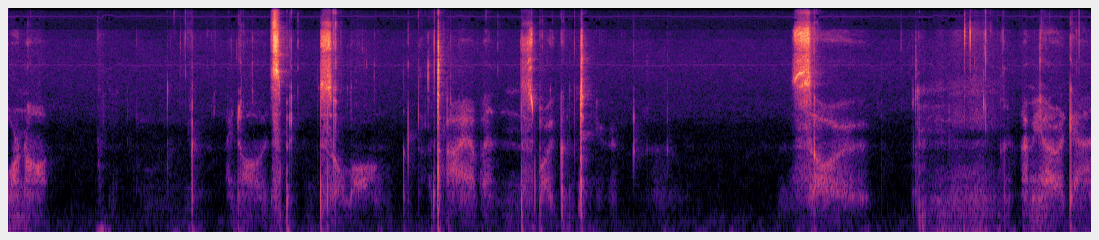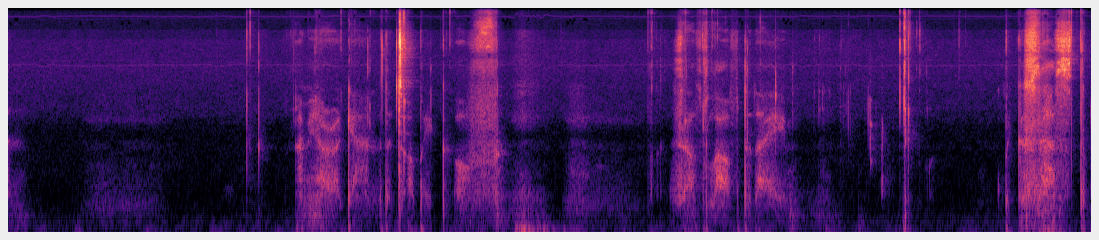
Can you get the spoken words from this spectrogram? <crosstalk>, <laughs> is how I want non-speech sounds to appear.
or not. I know it's been so long that I haven't spoken to you. So, I'm here again. I'm here again with the topic of self love today because <laughs> that's the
